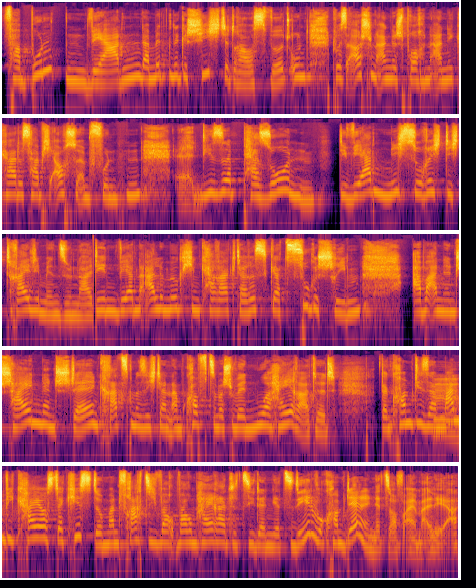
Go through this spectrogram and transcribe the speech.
verbunden werden, damit eine Geschichte draus wird. Und du hast auch schon angesprochen, Annika, das habe ich auch so empfunden. Äh, diese Personen, die werden nicht so richtig dreidimensional. Denen werden alle möglichen Charakteristika zugeschrieben. Aber an entscheidenden Stellen kratzt man sich dann am Kopf, zum Beispiel, wenn nur heiratet. Dann kommt dieser hm. Mann wie Kai aus der Kiste und man fragt sich, warum, warum heiratet sie denn jetzt den? Wo kommt der denn jetzt auf einmal her?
